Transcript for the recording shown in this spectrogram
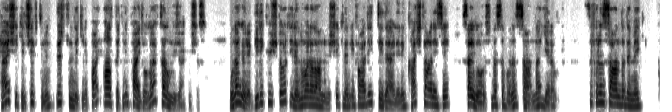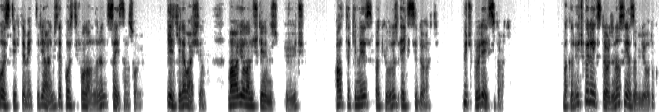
her şekil çiftinin üstündekini pay, alttakini payda olarak tanımlayacakmışız. Buna göre 1, 2, 3, 4 ile numaralandırılmış şekillerin ifade ettiği değerlerin kaç tanesi sayı doğrusunda sıfırın sağında yer alır? Sıfırın sağında demek pozitif demektir. Yani bize pozitif olanların sayısını soruyor. İlk ile başlayalım. Mavi olan üçgenimiz 3. Alttakimiz bakıyoruz eksi 4. 3 bölü eksi 4. Bakın 3 bölü eksi 4'ü nasıl yazabiliyorduk?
